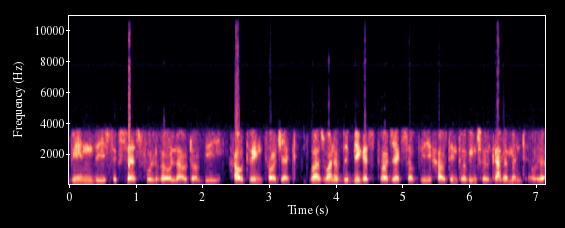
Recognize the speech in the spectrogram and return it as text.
been the successful rollout of the Gautrain project. It was one of the biggest projects of the Gauteng provincial government, or a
